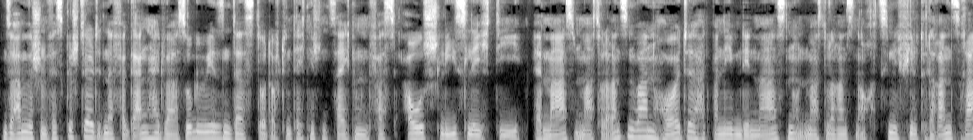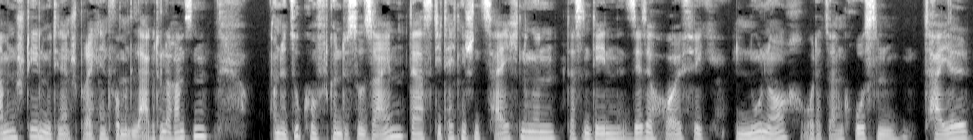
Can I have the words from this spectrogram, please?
Und so haben wir schon festgestellt, in der Vergangenheit war es so gewesen, dass dort auf den technischen Zeichnungen fast ausschließlich die äh, Maß- und Maßtoleranzen waren. Heute hat man neben den Maßen und Maßtoleranzen auch ziemlich viel Toleranzrahmen stehen mit den entsprechenden Form- und Lagetoleranzen. Und in Zukunft könnte es so sein, dass die technischen Zeichnungen, dass in denen sehr, sehr häufig nur noch oder zu einem großen Teil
